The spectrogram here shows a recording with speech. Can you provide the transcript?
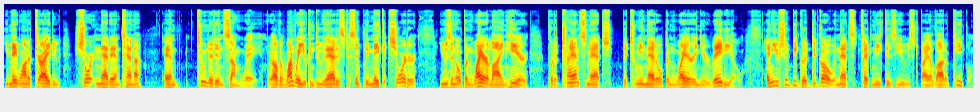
You may want to try to shorten that antenna and tune it in some way. Well, the one way you can do that is to simply make it shorter, use an open wire line here, put a transmatch between that open wire and your radio, and you should be good to go. And that technique is used by a lot of people.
